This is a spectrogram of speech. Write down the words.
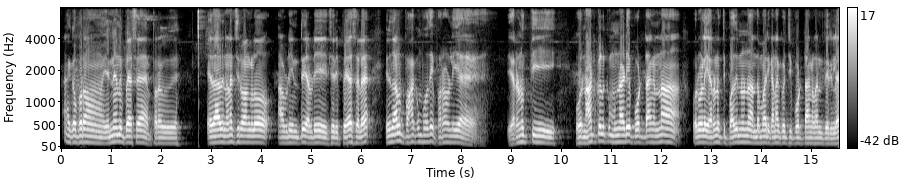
அதுக்கப்புறம் என்னென்னு பேச? பிறகு ஏதாவது நினச்சிருவாங்களோ? அப்படின்ட்டு அப்படியே சரி பேசலை. இருந்தாலும் பார்க்கும்போதே பரவாயில்லையே இரநூத்தி ஒரு நாட்களுக்கு முன்னாடியே போட்டாங்கன்னா ஒருவேளை இரநூத்தி பதினொன்று அந்த மாதிரி கணக்கு வச்சு போட்டாங்களான்னு தெரியல.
